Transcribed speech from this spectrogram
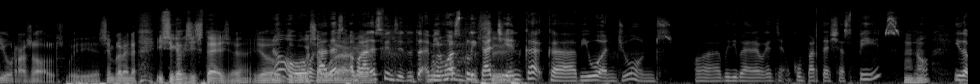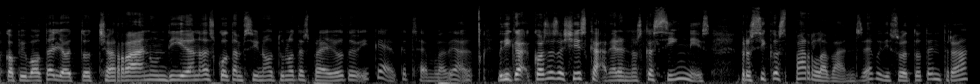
i ho resols. Vull dir, simplement... I sí que existeix, eh? Jo no, puc a vegades, a vegades fins i tot... A mi m'ho ha explicat Sí. gent que, que viuen junts. Uh, vull dir, gent, comparteixes pis, Mhm. no? I de cop i volta allò tot xerrant un dia, no? escolta'm, si no, tu no tens parella, i què? Què et sembla? Bé, Vull dir que coses així és que, a veure, no és que signis, però sí que es parla abans, eh? Vull dir, sobretot entre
